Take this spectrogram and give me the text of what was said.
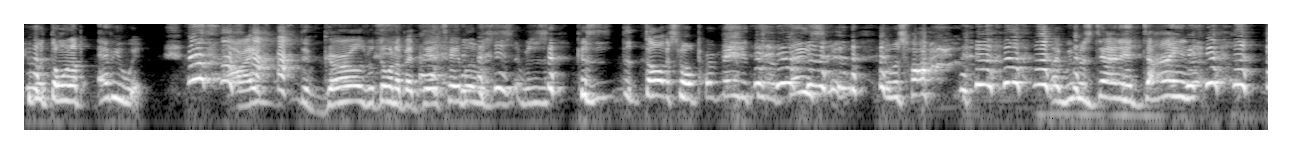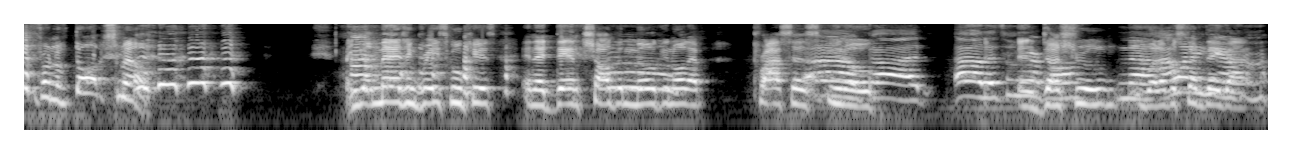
people were throwing up everywhere. All right, the girls were throwing up at their table. It was just, it was because the dog smell pervaded through the basement. It was hard. Like we was down there dying from the dog smell. And you imagine grade school kids and that damn chocolate milk and all that processed, you oh know, God. Oh, that's horrible. industrial, No, whatever stuff they got. from-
